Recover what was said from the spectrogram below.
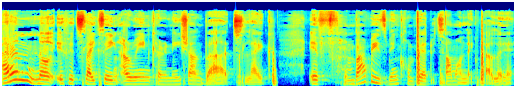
I don't know if it's like saying a reincarnation, but like if Mbappe is being compared with someone like Pele,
